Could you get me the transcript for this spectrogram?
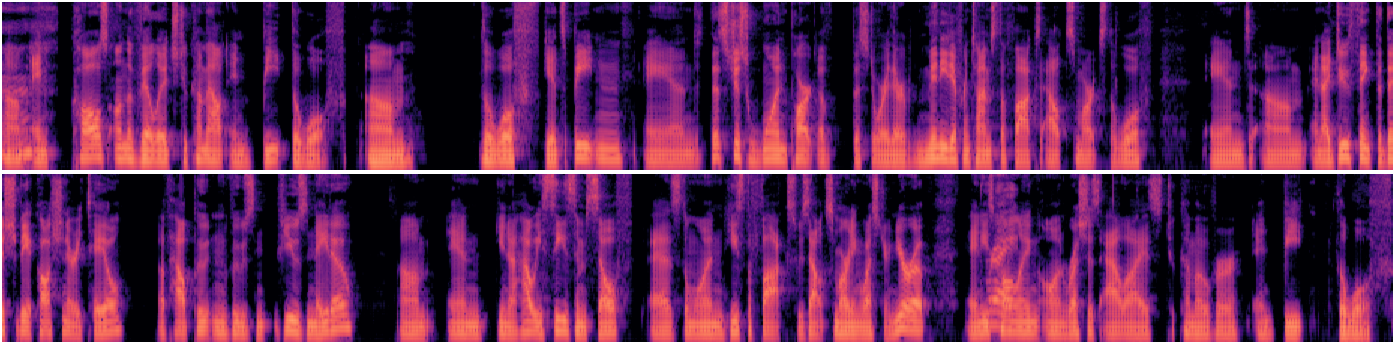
um, Mhm. and calls on the village to come out and beat the wolf. Um, the wolf gets beaten, and that's just one part of the story. There are many different times the fox outsmarts the wolf, and um, and I do think that this should be a cautionary tale of how Putin views, views NATO, um, and you know how he sees himself as the one. He's the fox who's outsmarting Western Europe, and he's Right. calling on Russia's allies to come over and beat the wolf.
